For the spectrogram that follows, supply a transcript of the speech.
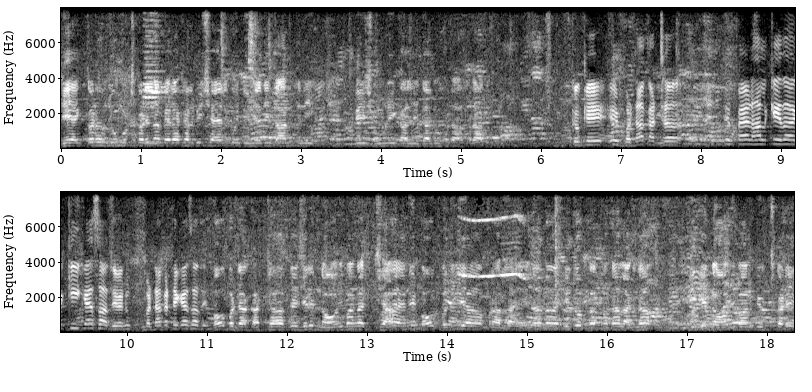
ਜੇ ਏਕੜ ਹਜੂਮ ਉੱਠ ਖੜੇ ਨਾ ਮੇਰਾ ਖਿਆਲ ਵੀ ਸ਼ਾਇਦ ਕੋਈ ਦੁਨੀਆ ਦੀ ਤਾਕਤ ਨਹੀਂ ਵੀ ਸ਼੍ਰੋਮਣੀ ਅਕਾਲੀ ਦਲ ਨੂੰ ਹਰਾ ਹਰਾ ਦੇ ਕਿਉਂਕਿ ਇਹ ਵੱਡਾ ਇਕੱਠ ਇਹ ਪੈਲ ਹਲਕੇ ਦਾ ਕੀ ਕਹਿ ਸਕਦੇ ਹੋ ਇਹਨੂੰ? ਵੱਡਾ ਇਕੱਠੇ ਕਹਿ ਸਕਦੇ? ਬਹੁਤ ਵੱਡਾ ਇਕੱਠ ਆ ਤੇ ਜਿਹੜੇ ਨੌਜਵਾਨਾਂ ਚਾਹ ਹੈ ਨੇ ਬਹੁਤ ਵਧੀਆ ਉਪਰਾਲਾ ਹੈ। ਇਹਨਾਂ ਦਾ ਇਹ ਤੋਂ ਪਤਾ ਲੱਗਦਾ ਵੀ ਇਹ ਨੌਜਵਾਨ ਵੀ ਉੱਠ ਖੜੇ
